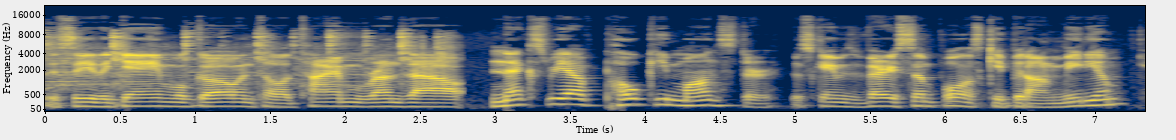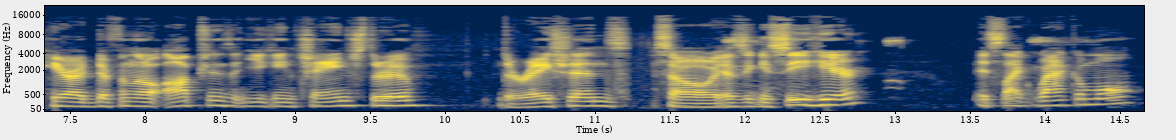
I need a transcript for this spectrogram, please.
You see, the game will go until the time runs out. Next, we have Pokie Monster. This game is very simple. Let's keep it on medium. Here are different little options that you can change through. Durations. So, as you can see here, it's like Whack-A-Mole,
